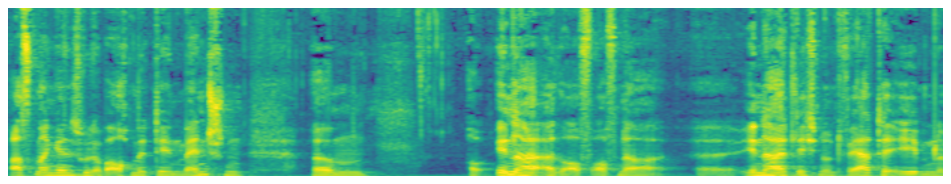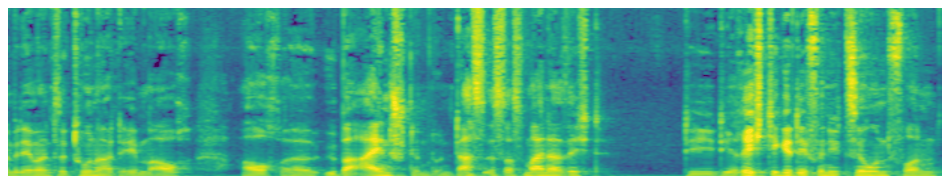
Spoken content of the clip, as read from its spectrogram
was man gerne tut, aber auch mit den Menschen ähm, Inhalt, also auf, auf einer äh, inhaltlichen und Werteebene, mit der man zu tun hat, eben auch, auch äh, übereinstimmt. Und das ist aus meiner Sicht die, die richtige Definition von,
